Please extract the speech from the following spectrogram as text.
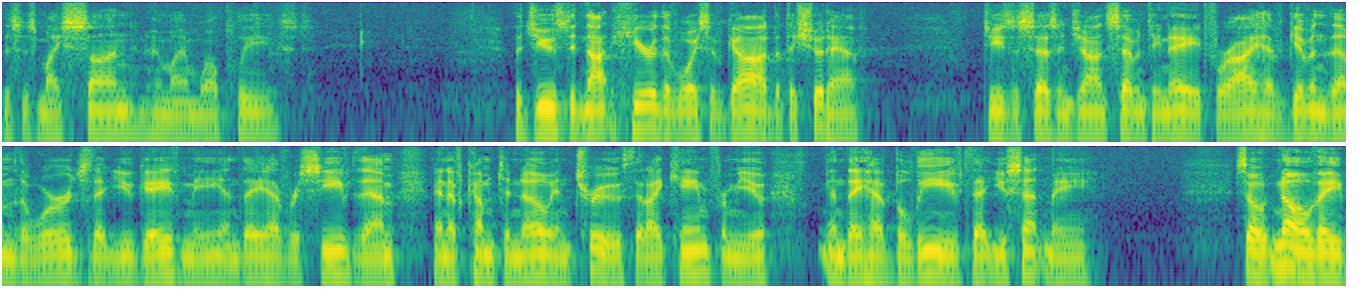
This is my son in whom I am well pleased. The Jews did not hear the voice of God, but they should have. Jesus says in John 17, 8, For I have given them the words that you gave me, and they have received them, and have come to know in truth that I came from you, and they have believed that you sent me. So, no, they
